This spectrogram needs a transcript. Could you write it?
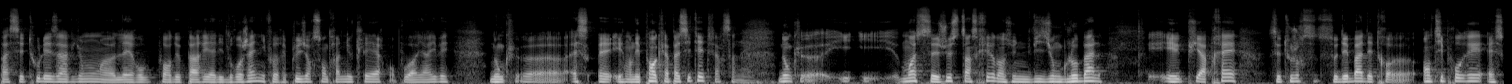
passait tous les avions euh, de l'aéroport de Paris à l'hydrogène, il faudrait plusieurs centrales nucléaires pour pouvoir y arriver. Donc, et on n'est pas en capacité de faire ça. Donc, moi, c'est juste inscrire dans une vision globale. Et, puis après, c'est toujours ce débat d'être anti-progrès. Est-ce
